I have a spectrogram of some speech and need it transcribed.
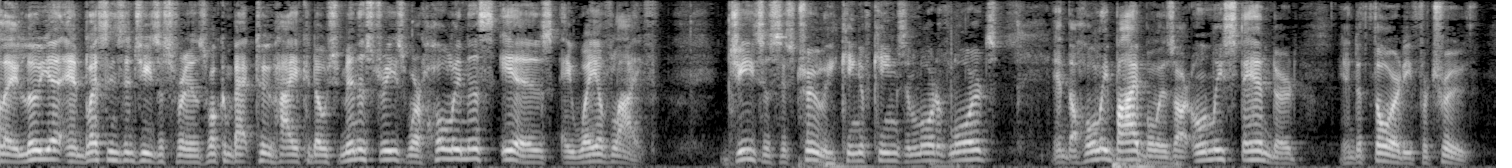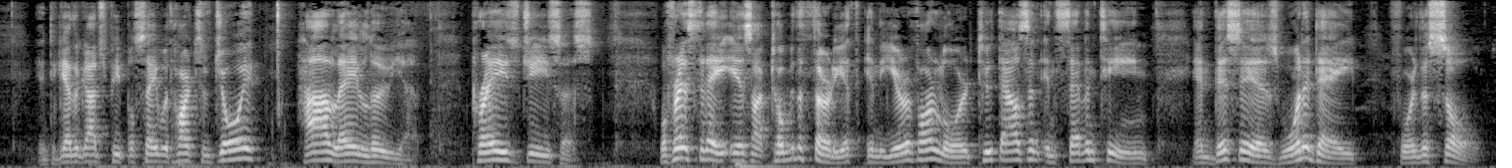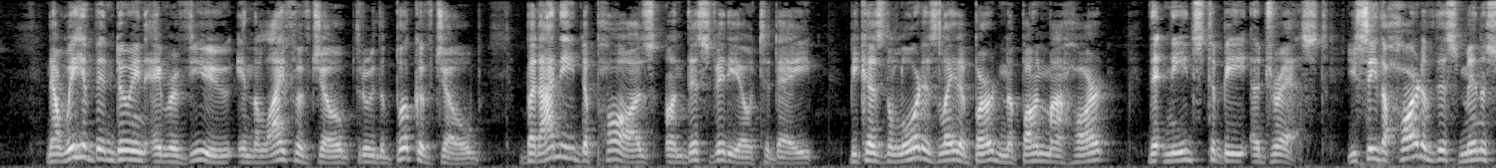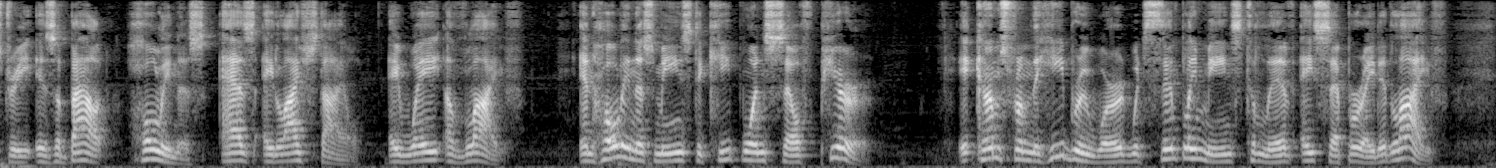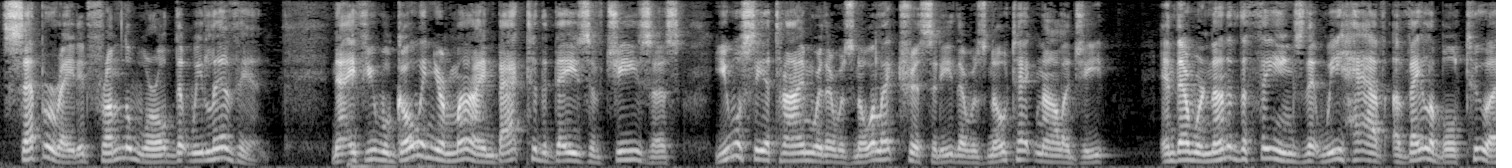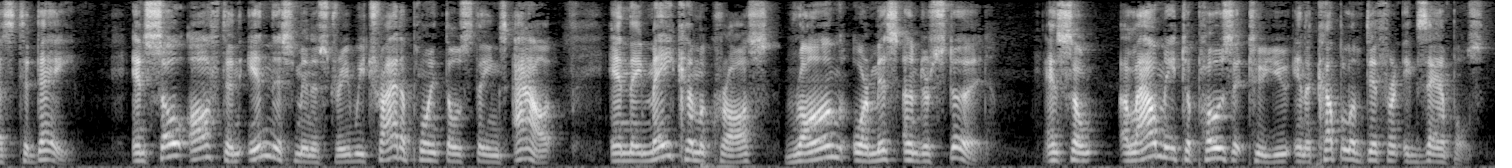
Hallelujah and blessings in Jesus, friends. Welcome back to Hayakadosh Ministries, where holiness is a way of life. Jesus is truly King of Kings and Lord of Lords, and the Holy Bible is our only standard and authority for truth. And together, God's people say with hearts of joy, Hallelujah. Praise Jesus. Well, friends, today is October the 30th in the year of our Lord, 2017, and this is one a day for the soul. Now, we have been doing a review in the life of Job through the book of Job, but I need to pause on this video today because the Lord has laid a burden upon my heart that needs to be addressed. You see, the heart of this ministry is about holiness as a lifestyle, a way of life. And holiness means to keep oneself pure. It comes from the Hebrew word which simply means to live a separated life, separated from the world that we live in. Now, if you will go in your mind back to the days of Jesus, you will see a time where there was no electricity, there was no technology, and there were none of the things that we have available to us today. And so often in this ministry, we try to point those things out and they may come across wrong or misunderstood. And so, allow me to pose it to you in a couple of different examples.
